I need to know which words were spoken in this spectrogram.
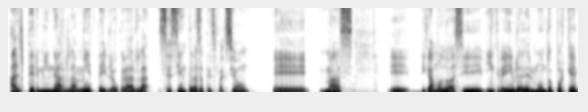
al terminar la meta y lograrla, se siente la satisfacción eh, más eh, digámoslo así, increíble del mundo. ¿Por qué?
